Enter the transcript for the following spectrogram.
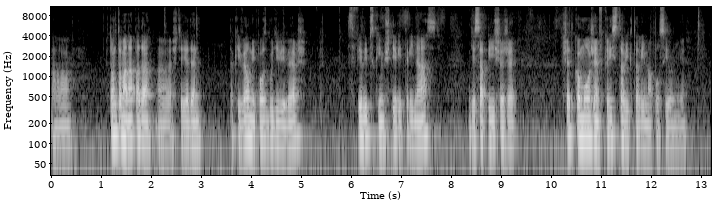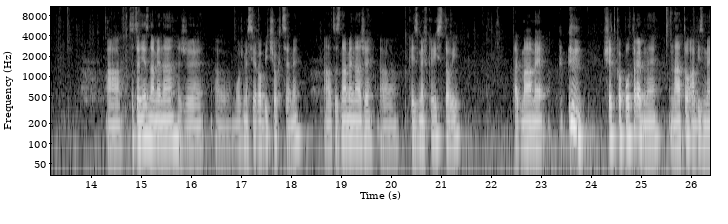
A v tomto ma napadá ešte jeden taký veľmi povzbudivý verš s Filipským 4.13, kde sa píše, že všetko môžem v Kristovi, ktorý ma posilňuje. A toto neznamená, že môžeme si robiť, čo chceme, ale to znamená, že keď sme v Kristovi, tak máme všetko potrebné na to, aby sme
